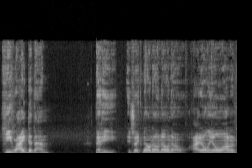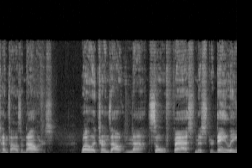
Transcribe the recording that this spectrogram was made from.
he lied to them that he, he's like, no, no, no, no, I only owe $110,000. Well, it turns out not so fast, Mr. Daley.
